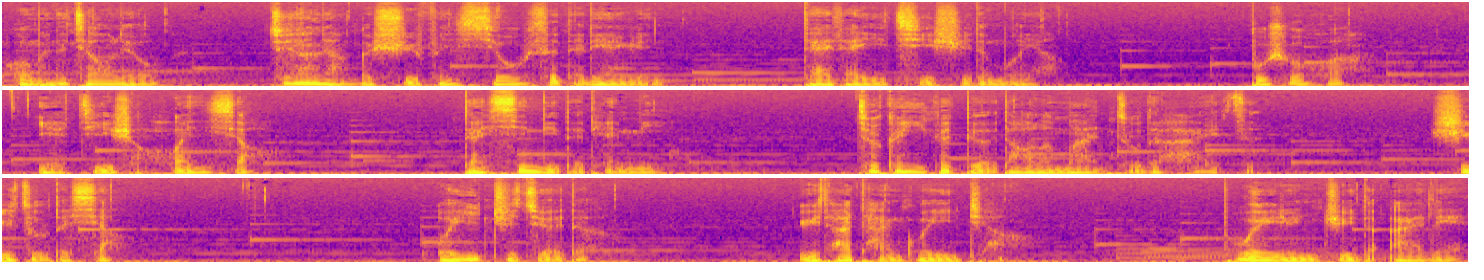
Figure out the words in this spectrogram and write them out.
我们的交流。就像两个十分羞涩的恋人，待在一起时的模样，不说话，也极少欢笑，但心里的甜蜜，就跟一个得到了满足的孩子，十足的像。我一直觉得，与他谈过一场不为人知的爱恋，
